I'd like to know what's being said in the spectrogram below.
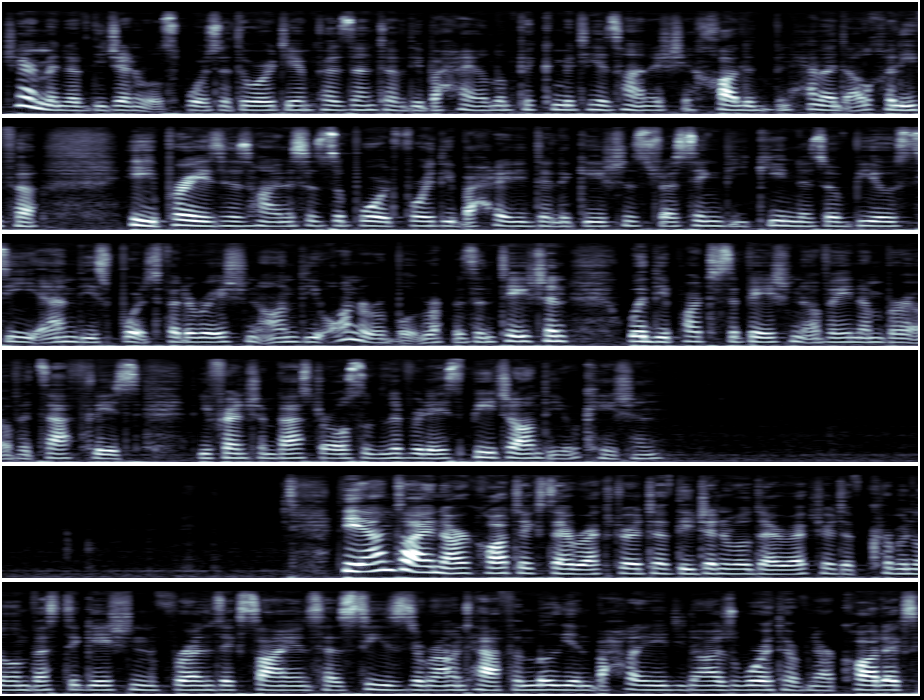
Chairman of the General Sports Authority, and President of the Bahrain Olympic Committee, His Highness Sheikh Khalid bin Hamad Al Khalifa. He praised His Highness's support for the Bahraini delegation, stressing the keenness of BOC and the Sports Federation on the honorable representation with the participation of a number of its athletes. The French ambassador also delivered a speech on the occasion presentation. The Anti-Narcotics Directorate of the General Directorate of Criminal Investigation and Forensic Science has seized around half a million Bahraini dinars worth of narcotics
